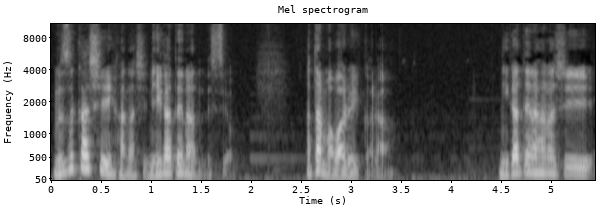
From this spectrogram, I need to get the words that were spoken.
難しい話苦手なんですよ。頭悪いから、苦手な話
